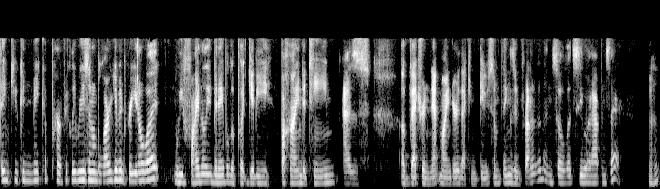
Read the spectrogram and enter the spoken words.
think you can make a perfectly reasonable argument for you know what we've finally been able to put Gibby behind a team as a veteran netminder that can do some things in front of him, and so let's see what happens there. Mhm.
